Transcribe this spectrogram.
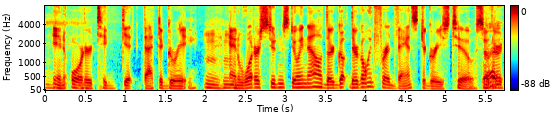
mm-hmm. in order to get that degree. Mm-hmm. And what are students doing now? They're go- they're going for advanced degrees too. So right. they're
